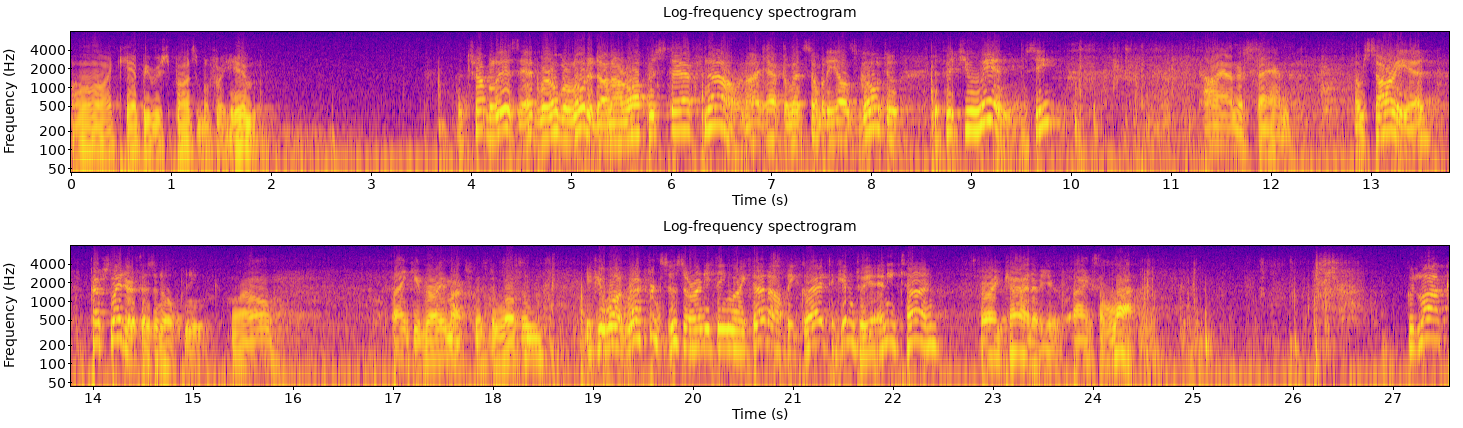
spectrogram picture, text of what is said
Oh, I can't be responsible for him. The trouble is, Ed, we're overloaded on our office staff now, and I'd have to let somebody else go to, to fit you in, you see? I understand. I'm sorry, Ed. Perhaps later if there's an opening. Well, thank you very much, Mr. Wilson. If you want references or anything like that, I'll be glad to give them to you any time. It's very kind of you. Thanks a lot. Good luck.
